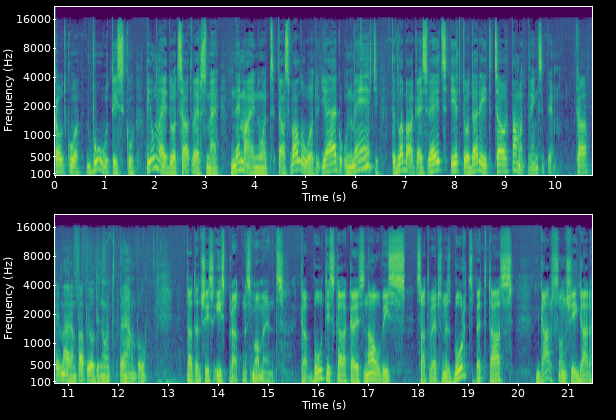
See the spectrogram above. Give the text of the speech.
kaut ko būtisku pilnveidot satvērsmē, nemainot tās valodu, jēgu un mērķi, tad labākais veids ir to darīt caur pamatprincipiem, kā piemēram papildinot preambulu. Tātad šis izpratnes moments, ka būtiskākais nav viss satversmes burts, bet tās gars un šī gara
